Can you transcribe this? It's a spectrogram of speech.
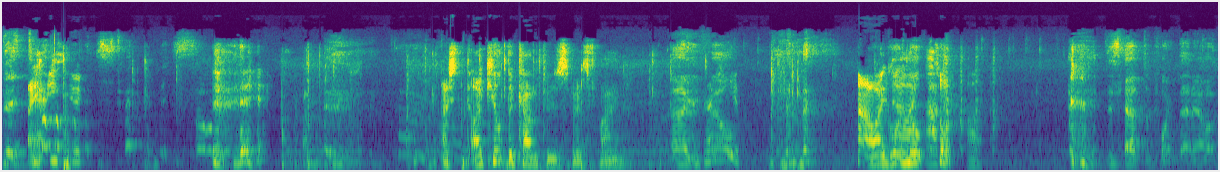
they I hate you. so I, I killed the campers, so it's fine. Uh, you fell. No, I got knocked off. Just have to point that out.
